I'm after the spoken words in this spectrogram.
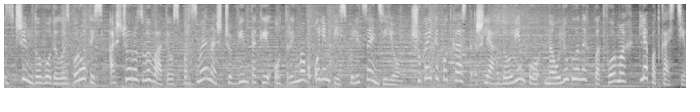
з чим доводилось боротись, а що розвивати у спортсмена, щоб він таки отримав олімпійську ліцензію. Шукайте подкаст Шлях до Олімпу на улюблених платформах для подкастів.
